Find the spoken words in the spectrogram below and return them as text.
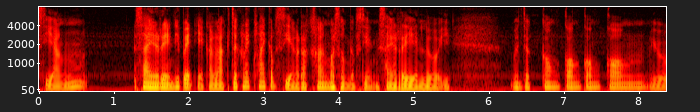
เสียงไซเรนที่เป็นเอกลักษณ์จะคล้ายๆ กับเสียงระฆังผสมกับเสียงไซเรนเลย มันจะกองกองกองกองอยู่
